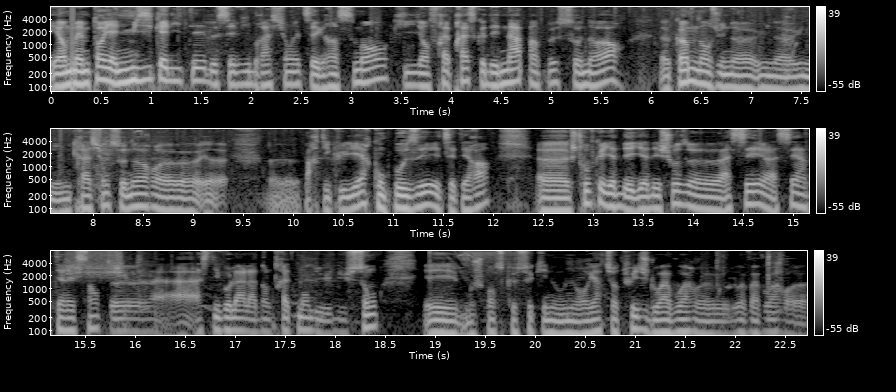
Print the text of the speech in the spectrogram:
Et en même temps, il y a une musicalité de ces vibrations et de ces grincements qui en ferait presque des nappes un peu sonores euh, comme dans une, une, une, création sonore euh, particulière, composée, etc. je trouve qu'il y, a des, il y a des choses assez, assez intéressantes à, à, ce niveau-là, là, dans le traitement du, du son. Et je pense que ceux qui nous, nous regardent sur Twitch doivent avoir, doivent avoir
